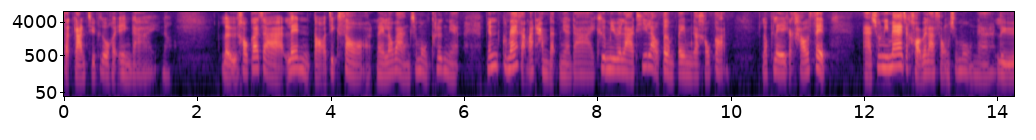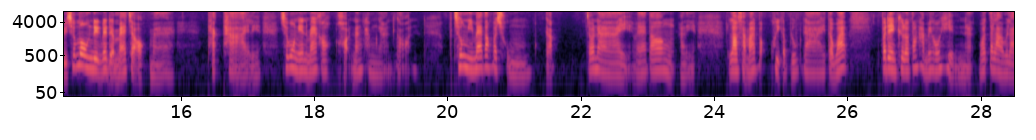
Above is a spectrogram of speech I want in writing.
จัดการชีวิตตัวเขาเองได้เนาะหรือเขาก็จะเล่นต่อจิ๊กซอในระหว่างชั่วโมงครึ่งเนี้ยงั้นคุณแม่สามารถทำแบบเนี้ยได้ คือมีเวลาที่เราเติมเต็มกับเขาก่อน เราเพลงกับเขาเสร็จอ่าช่วงนี้แม่จะขอเวลาสองชั่วโมงนะ หรือชั่วโมงหนึ่งแล้วเดี๋ยวแม่จะออกมาทักทายอะไรเงี้ยชั่วโมงนี้เดี๋ยวแม่เขาขอนั่งทำงานก่อน ช่วงนี้แม่ต้องประชุมกับเจ้านาย แม่ต้องอะไรเงี้ยเราสามารถบอกคุยกับลูกได้ แต่ว่า ประเด็นคือเราต้องทำให้เขาเห็นนะว่าตารางเวลา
